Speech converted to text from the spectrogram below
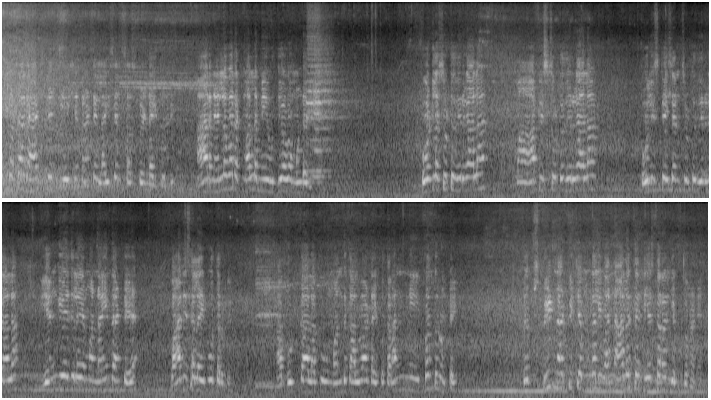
ఒక్కసారి యాక్సిడెంట్ చేసిండ్రంటే లైసెన్స్ సస్పెండ్ అవుతుంది ఆరు నెలల వరకు మళ్ళీ మీ ఉద్యోగం ఉండదు. కోట్ల చుట్టూ తిరగాల? మా ఆఫీస్ చుట్టూ తిరగాల? పోలీస్ స్టేషన్ చుట్టూ తిరగాల? యంగ్ ఏజ్లో ఏమన్నా అయిందంటే బానిసలు అయిపోతారు మీరు. ఆ గుట్కాలకు మందుకు అలవాటు అయిపోతారు. అన్ని ఇబ్బందులు ఉంటాయి. స్పీడ్ నడిపించే ముందలు ఇవన్నీ ఆలోచన చేస్తారని చెప్తున్నాను నేను.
